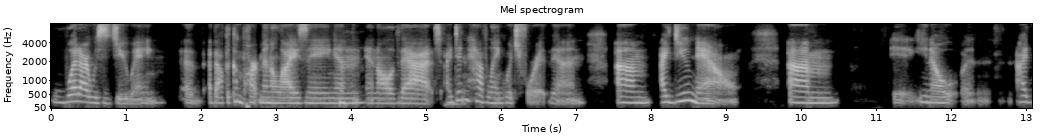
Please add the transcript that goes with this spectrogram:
what I was doing uh, about the compartmentalizing and Mhm. and all of that. I didn't have language for it then. Um, I do now. Um, i- you know, uh, I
